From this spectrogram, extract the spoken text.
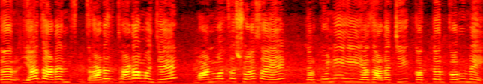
तर या झाडां झाड झाडा म्हणजे मानवाचा श्वास आहे तर कोणीही या झाडाची कत्तल करू नये.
